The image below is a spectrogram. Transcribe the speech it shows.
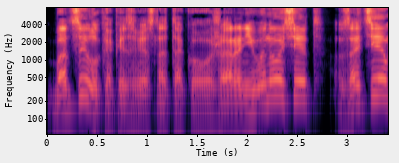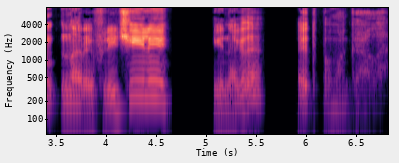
Бациллу, как известно, такого жара не выносит, затем нарыв лечили, иногда это помогало.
